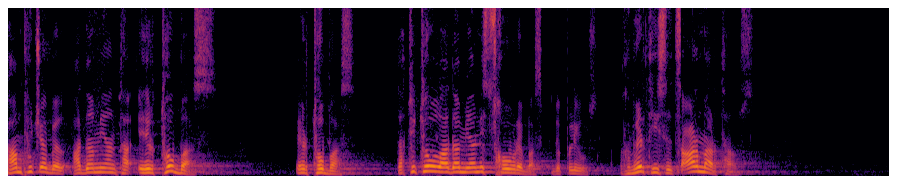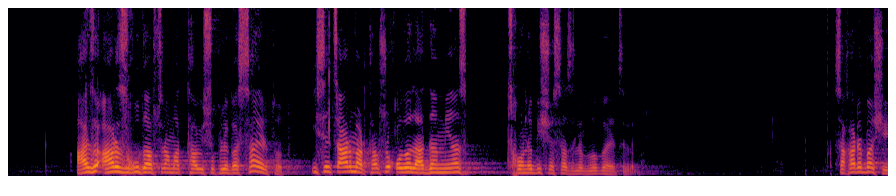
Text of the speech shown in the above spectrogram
გამფუჭებელ ადამიანთა ერთობას ერთობას და თითოეულ ადამიანის ცხოვრებას პლუს ღმერთი ისე წარმართავს. არ არ ზღუდავს რა მათ თავისუფლებას საერთოდ ისე წარმართავს რომ ყოველ ადამიანს ცხონების შესაძლებლობა ეძლევა სახარებაში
